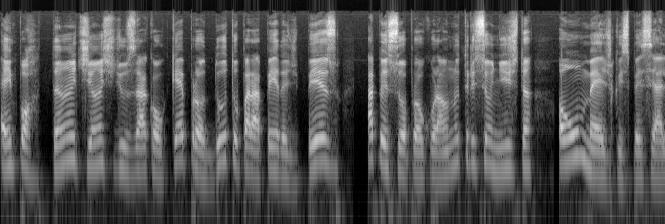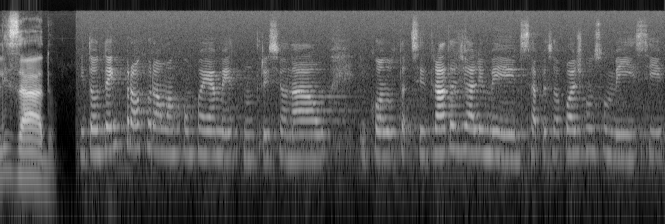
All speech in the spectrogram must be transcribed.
é importante antes de usar qualquer produto para a perda de peso, a pessoa procurar um nutricionista ou um médico especializado. Então tem que procurar um acompanhamento nutricional e quando se trata de alimentos, se a pessoa pode consumir, se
